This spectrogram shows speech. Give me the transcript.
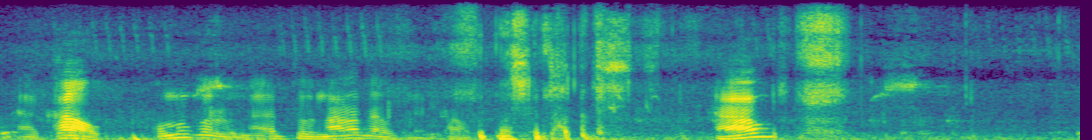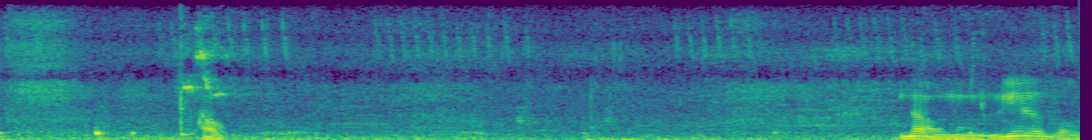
হ্যাঁ, খাও কমন করো না একটু নাড়া দাও খাও খাও খাও নাও নাও নিয়ে যাও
